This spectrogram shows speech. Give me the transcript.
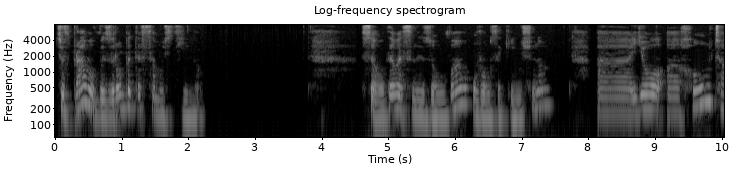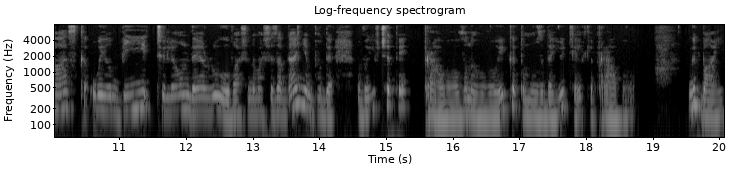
Цю вправу ви зробите самостійно. So, the lesson is over. Урок закінчено. Uh, your uh, home task will be to learn the rule. Ваше домашнє завдання буде вивчити правило. Воно велике, тому задають тільки правило. Goodbye.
